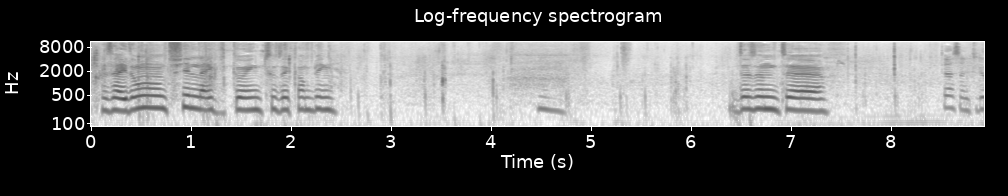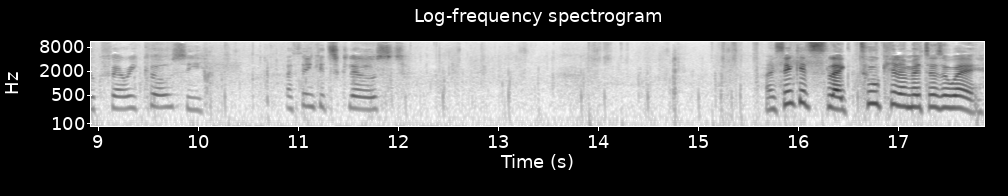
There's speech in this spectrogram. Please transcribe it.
Because I don't feel like going to the camping. Doesn't. Uh, doesn't look very cozy. I think it's closed. I think it's like two kilometers away.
